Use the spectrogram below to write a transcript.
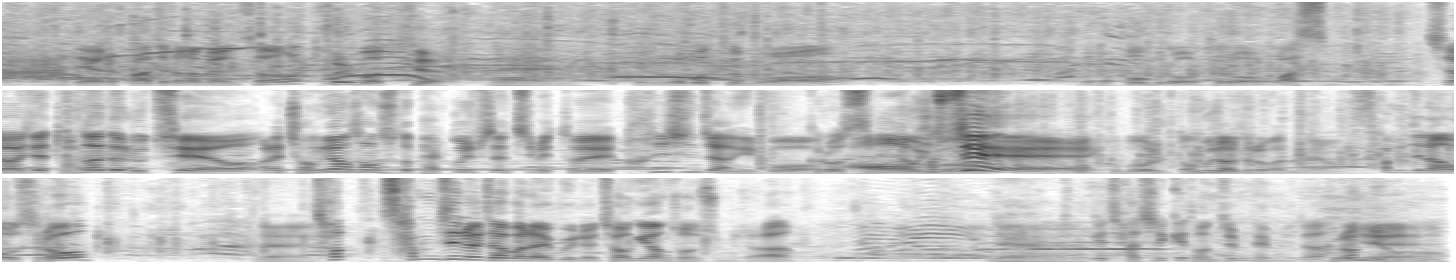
아 내야를 빠져나가면서 톨버트 네. 그리고 로버트 무어 모두 홈으로 들어왔습니다. 자 이제 도나드 루치예요. 아니 정유영 선수도 190cm의 큰 신장이고 그렇습니다. 어우, 이거 헛스! 포크볼 너무 잘 들어갔네요. 삼진 아웃으로 네. 첫 삼진을 잡아내고 있는 정희영 선수입니다. 네. 이렇게 자신 있게 던지면 됩니다. 그럼요. 예.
